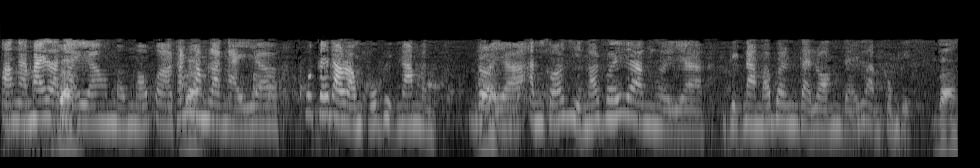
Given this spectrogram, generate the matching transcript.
À, ngày mai là vâng. ngày mùng 1 tháng vâng. 5 là ngày quốc tế lao động của Việt Nam mình. Rồi vâng. anh có gì nói với người Việt Nam ở bên Đài Loan để làm công việc? Vâng.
